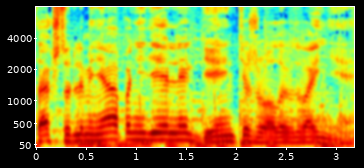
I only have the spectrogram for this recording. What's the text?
Так что для меня понедельник – день тяжелый вдвойне.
